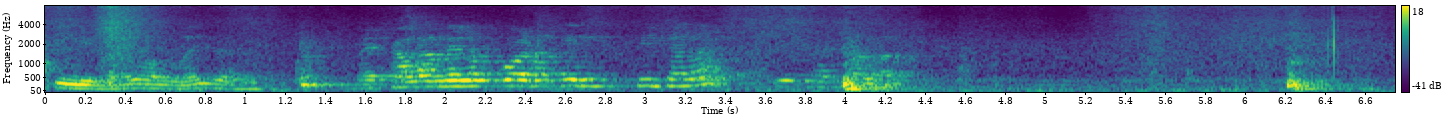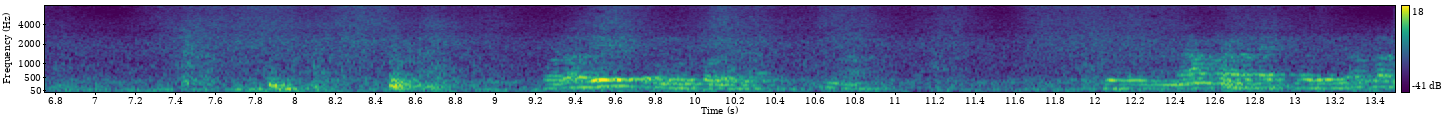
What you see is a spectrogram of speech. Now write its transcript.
কি নিলাম অনলাইন জানি ভাই কালার নিলাম কয়টা তিন তিনটা না তিনটা কালার ওটা দিয়ে তুমি করে না নাম্বারটা দেখতে হবে নাম্বার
